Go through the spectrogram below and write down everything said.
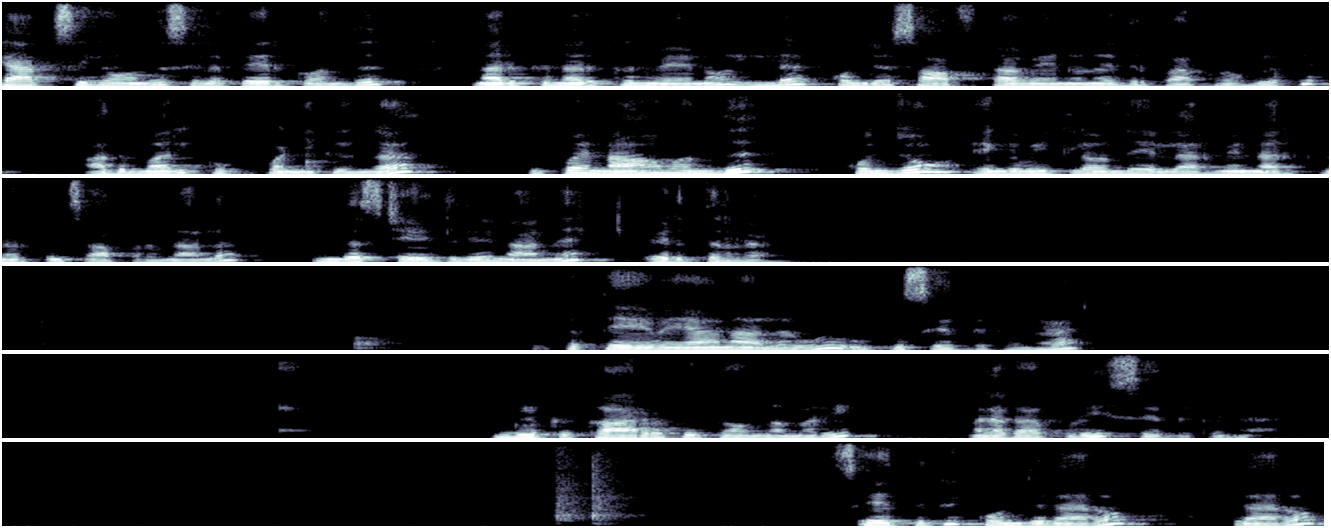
கேப்சிகம் வந்து சில பேருக்கு வந்து நறுக்கு நறுக்குன்னு வேணும் இல்லை கொஞ்சம் சாஃப்டாக வேணும்னு எதிர்பார்க்குறவங்களுக்கு அது மாதிரி குக் பண்ணிக்கோங்க. இப்போ நான் வந்து கொஞ்சம் எங்கள் வீட்டில் வந்து எல்லாருமே நறுக்கு நறுக்குன்னு சாப்பிட்றதுனால இந்த ஸ்டேஜ்லேயே நான் எடுத்துடுறேன். இப்போ தேவையான அளவு உப்பு சேர்த்துக்குங்க. உங்களுக்கு காரத்துக்கு தகுந்த மாதிரி மிளகாய் பொடி சேர்த்துக்குங்க. சேர்த்துட்டு கொஞ்ச நேரம் நேரம்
